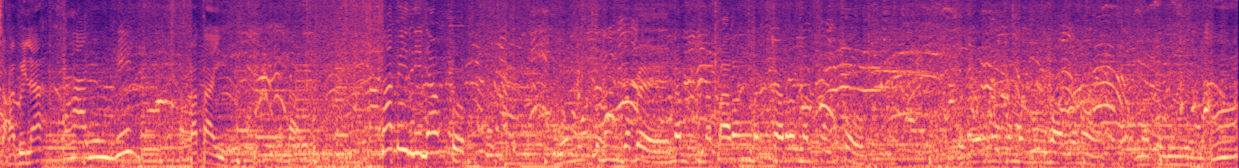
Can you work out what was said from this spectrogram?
Sa kabila? Kahanin din. Patay. Sabi hindi daw po. Nung, gabi, na, na parang nagkaroon ng pulso. Pero kung mag-umaga na, natuloy yun. Baka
